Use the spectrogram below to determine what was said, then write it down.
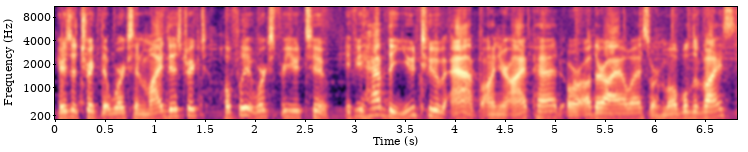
Here's a trick that works in my district. Hopefully it works for you too. If you have the YouTube app on your iPad or other iOS or mobile device,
